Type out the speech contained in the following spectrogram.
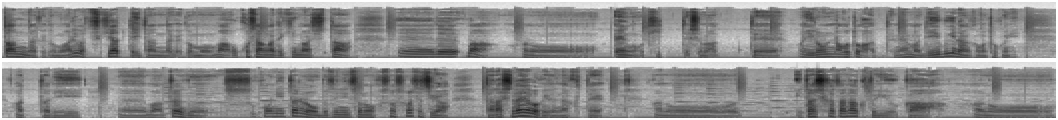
たんだけどもあるいは付き合っていたんだけども、まあ、お子さんができました、えー、でまああの縁を切ってしまって、まあ、いろんなことがあってね、まあ、DV なんかも特にあったり、えー、まあ、とにかくそこに至るのも別にそのその人たちがだらしないわけじゃなくて、あの、致し方なくというか、あの、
